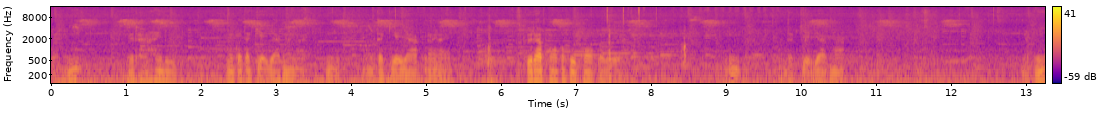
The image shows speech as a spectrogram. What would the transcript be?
แบบนี้เดี๋ยวทาให้ดู มันก็จะเกี่ยยากหน่อยๆนี่มันจะเกี่ยยากหน่อยๆคือถ้าพอกก็คือพอกไปเลยอะอืมมันจะเกี่ยยากมาก แบบนี้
